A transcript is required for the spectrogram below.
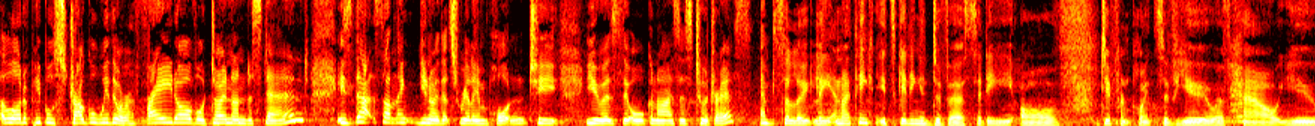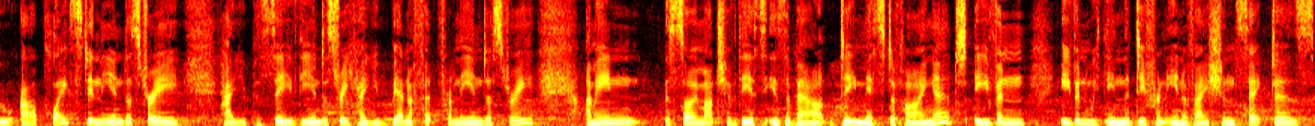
a lot of people struggle with or are afraid of or don't understand. Is that something, you know, that's really important to you as the organisers to address? Absolutely. And I think it's getting a diversity of different points of view of how you are placed in the industry, how you perceive the industry, how you benefit from the industry. I mean, so much of this is about demystifying it. Even even within the different innovation sectors,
